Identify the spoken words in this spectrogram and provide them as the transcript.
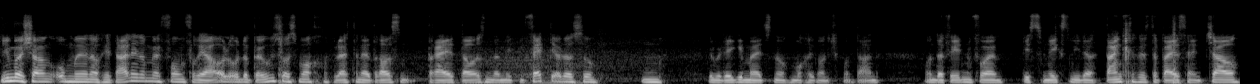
Mal schauen, ob wir nach Italien nochmal fahren, Friaul oder bei uns was machen. Vielleicht dann ja draußen 3000er mit dem Fette oder so. Hm, überlege ich mir jetzt noch, mache ich ganz spontan. Und auf jeden Fall bis zum nächsten Video. Danke fürs dabei sein. Ciao.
